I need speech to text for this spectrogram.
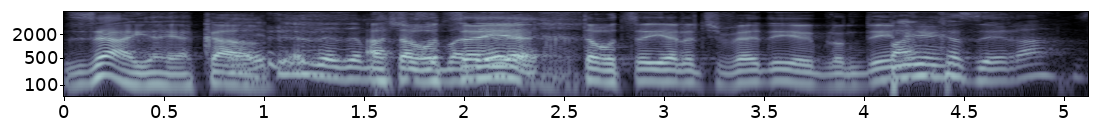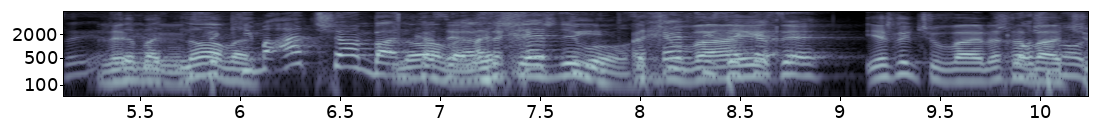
זה היה יקר. ראיתי אתה משהו, זה רוצה- בדרך. אתה רוצה ילד שוודי, בלונדיני? בנק הזרע, זה לא, כמעט שם בנק לא, הזרע, אבל זה חצי. זה חצי, זה כזה. יש לי תשובה אליך, 300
